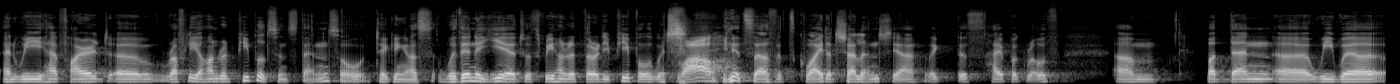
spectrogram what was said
And we have hired uh, roughly 100 people since then. So taking us within a year to 330 people, which wow. in itself it's quite a challenge. Yeah, like this hyper growth. Um, but then uh, we were,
